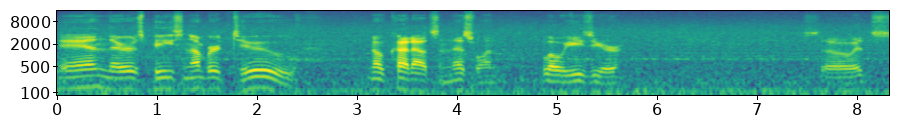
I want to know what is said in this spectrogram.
And there's piece number two no cutouts in this one. Blow easier. So it's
